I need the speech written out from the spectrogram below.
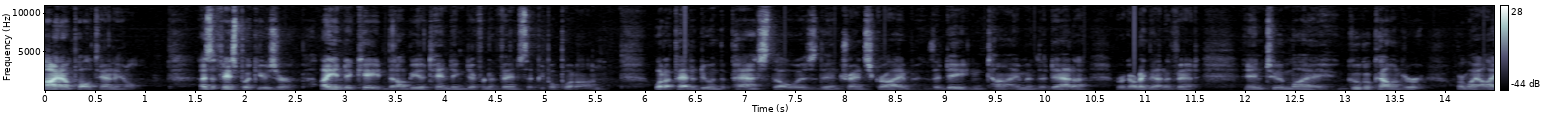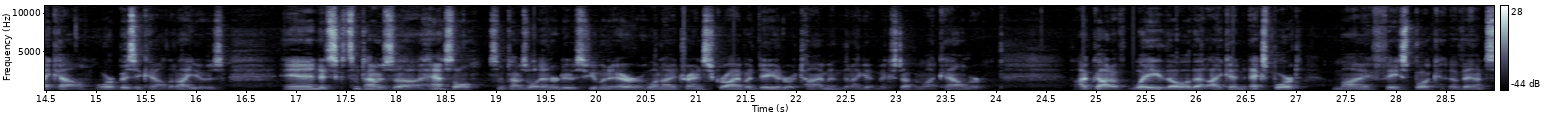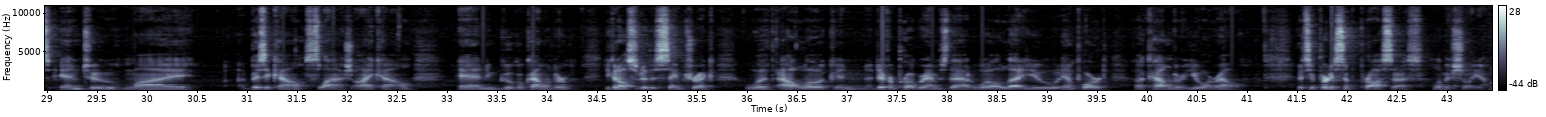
Hi, I'm Paul Tannahill. As a Facebook user, I indicate that I'll be attending different events that people put on. What I've had to do in the past, though, is then transcribe the date and time and the data regarding that event into my Google Calendar or my iCal or BusyCal that I use. And it's sometimes a hassle. Sometimes I'll introduce human error when I transcribe a date or a time and then I get mixed up in my calendar. I've got a way, though, that I can export my Facebook events into my BusyCal slash iCal and Google Calendar. You can also do the same trick with Outlook and different programs that will let you import a calendar URL. It's a pretty simple process. Let me show you.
